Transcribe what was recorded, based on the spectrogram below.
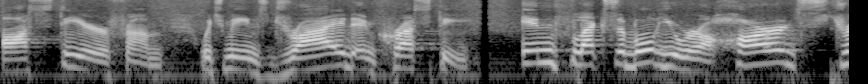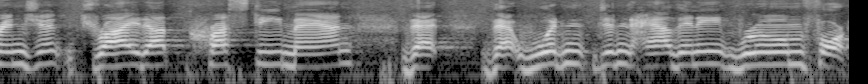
austere from, which means dried and crusty. Inflexible, you were a hard, stringent, dried up, crusty man that, that wouldn't, didn't have any room for,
